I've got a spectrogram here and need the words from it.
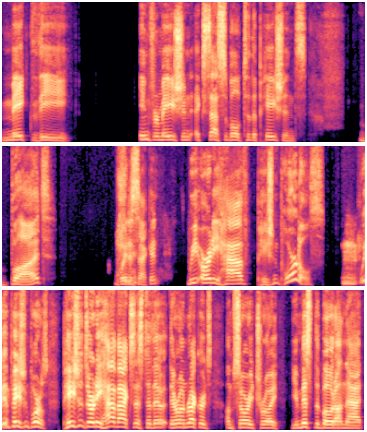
make the information accessible to the patients. But wait a second, we already have patient portals. We have patient portals. Patients already have access to their, their own records. I'm sorry, Troy, you missed the boat on that.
